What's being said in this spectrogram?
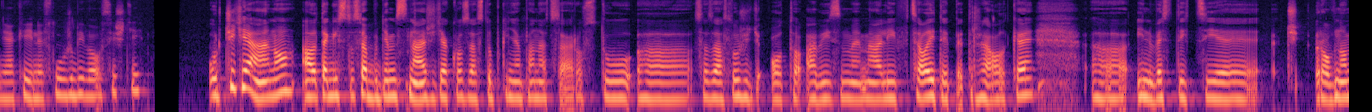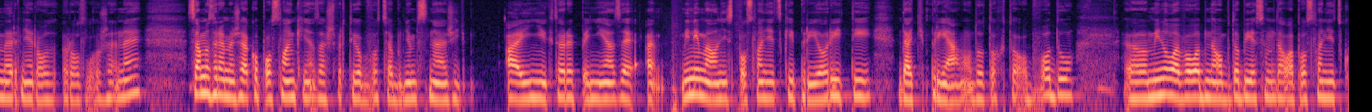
nejaké iné služby v Ousišti? Určite áno, ale takisto sa budem snažiť ako zastupkynia pána starostu uh, sa zaslúžiť o to, aby sme mali v celej tej Petržalke uh, investície či, rovnomerne roz, rozložené. Samozrejme, že ako poslankyňa za štvrtý obvod sa budem snažiť aj niektoré peniaze minimálne z poslaneckej priority dať priamo do tohto obvodu. Eh, minulé volebné obdobie som dala poslaneckú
